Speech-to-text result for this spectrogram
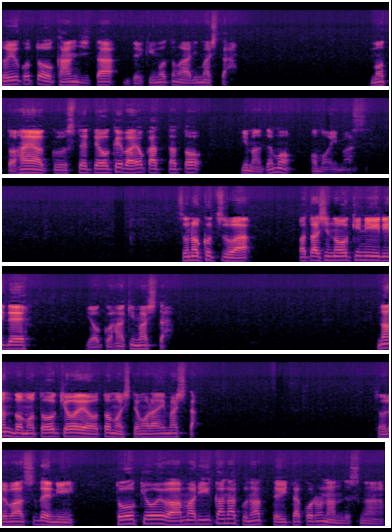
ということを感じた出来事がありました。もっと早く捨てておけばよかったと今でも思います。その靴は私のお気に入りでよく履きました。何度も東京へお供してもらいました。それはすでに東京へはあまり行かなくなっていた頃なんですが、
